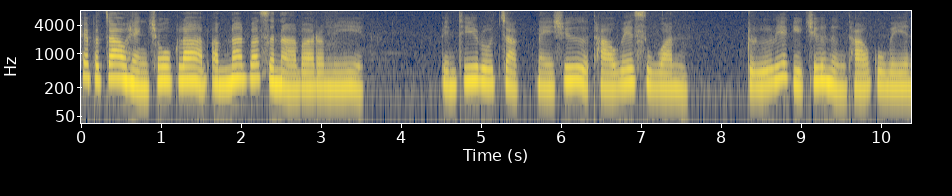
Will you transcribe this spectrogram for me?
เทพเจ้าแห่งโชคลาภอำนาจวาสนาบารมี เป็นที่รู้จักในชื่อท้าวเวสสุวรรณหรือเรียกอีกชื่อหนึ่งท้าวกุเวน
